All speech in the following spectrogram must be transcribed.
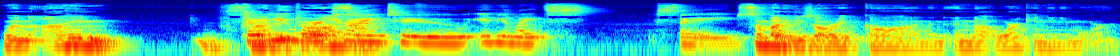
when I'm So trying to you were some- trying to emulate, say, somebody who's already gone and, and not working anymore.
